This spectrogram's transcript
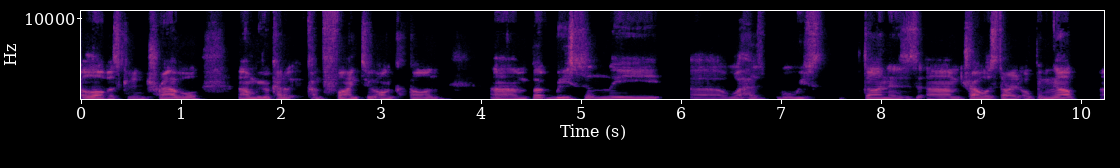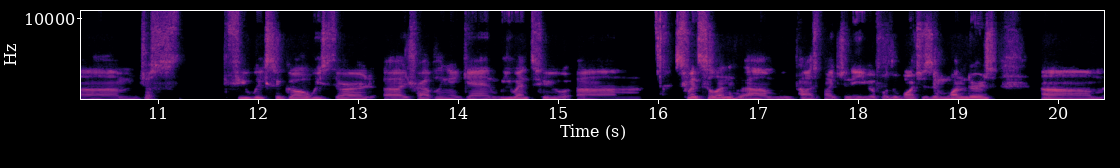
a lot of us couldn't travel. Um we were kind of confined to Hong Kong. Um but recently uh, what has what we've done is um, travel started opening up. Um, just a few weeks ago, we started uh, traveling again. We went to um, Switzerland. Um, we passed by Geneva for the Watches and Wonders. Um,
